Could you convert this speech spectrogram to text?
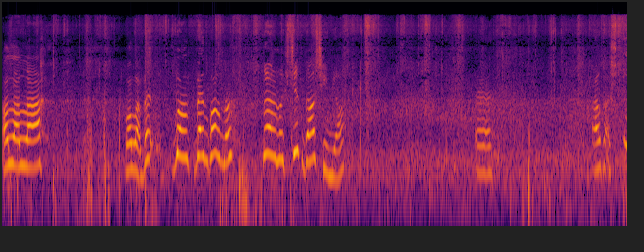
Allah Allah. Vallahi ben ben, ben bağımla dalamak için daha şeyim ya. Ee, arkadaşlar.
